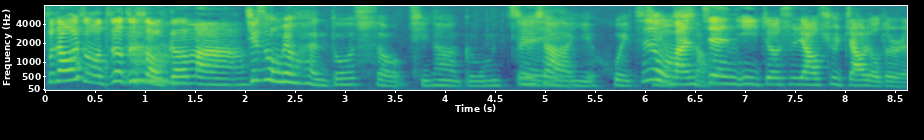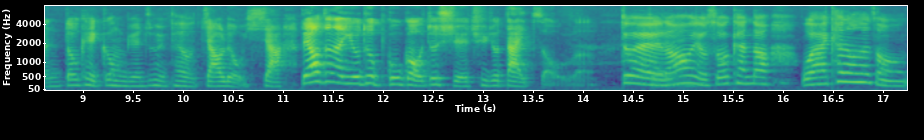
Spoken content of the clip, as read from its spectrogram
不知道为什么只有这首歌吗？其实我们有很多首其他的歌，我们接下来也会。其实我蛮建议，就是要去交流的人都可以跟我们原住民朋友交流一下，不要真的 YouTube、Google 就学去就带走了。对，对然后有时候看到，我还看到那种，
